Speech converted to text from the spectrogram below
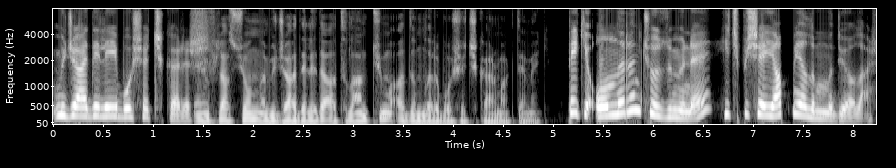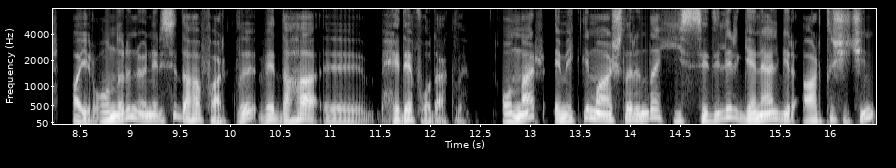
Mücadeleyi boşa çıkarır. enflasyonla mücadelede atılan tüm adımları boşa çıkarmak demek. Peki onların çözümüne hiçbir şey yapmayalım mı diyorlar? Hayır, onların önerisi daha farklı ve daha e, hedef odaklı. Onlar emekli maaşlarında hissedilir genel bir artış için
